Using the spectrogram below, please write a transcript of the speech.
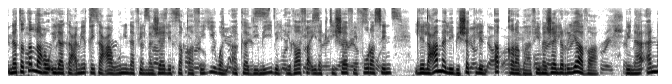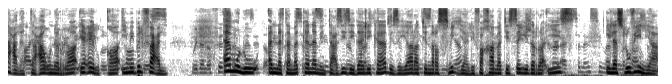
نتطلع إلى تعميق تعاوننا في المجال الثقافي والأكاديمي بالإضافة إلى اكتشاف فرص للعمل بشكل أقرب في مجال الرياضة بناء على التعاون الرائع القائم بالفعل. آمل أن نتمكن من تعزيز ذلك بزيارة رسمية لفخامة السيد الرئيس إلى سلوفينيا.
